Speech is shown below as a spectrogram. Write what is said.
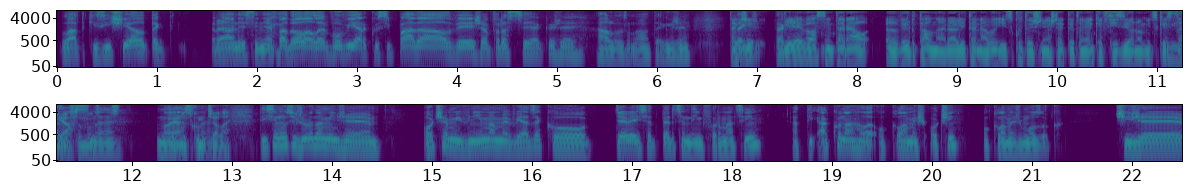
latky zišiel, tak reálne si nepadol, ale vo vr si padal, vieš, a proste akože halus, no, takže... Takže tak... vie vlastne tá reál, virtuálna realita navodiť skutočne až takéto nejaké fyzionomické stavy Jasné, v no tom ľudskom jasné. tele. Ty si musíš uvedomiť, že očami vnímame viac ako 90% informácií a ty ako náhle oklameš oči, oklameš mozog. Čiže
